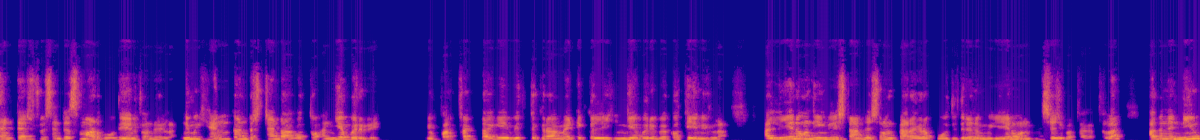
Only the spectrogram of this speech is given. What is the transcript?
ಸೆಂಟೆನ್ಸ್ ಟು ಸೆಂಟೆನ್ಸ್ ಮಾಡ್ಬೋದು, ಏನು ತೊಂದರೆ ಇಲ್ಲ. ನಿಮ್ಗೆ ಹೆಂಗ್ ಅಂಡರ್ಸ್ಟ್ಯಾಂಡ್ ಆಗುತ್ತೋ ಹಂಗೆ ಬರೀರಿ. ನೀವು ಪರ್ಫೆಕ್ಟ್ ಆಗಿ ವಿತ್ ಗ್ರಾಮ್ಯಾಟಿಕಲ್ಲಿ ಹಿಂಗೆ ಬರಿಬೇಕು ಅಂತ ಏನಿಲ್ಲ ಅಲ್ಲಿ ಏನೋ ಒಂದು ಇಂಗ್ಲಿಷ್ ಟ್ರಾನ್ಸ್ಲೇಷನ್ ಒಂದು ಪ್ಯಾರಾಗ್ರಾಫ್ ಓದಿದ್ರೆ ನಮಗೆ ಏನೋ ಒಂದು ಮೆಸೇಜ್ ಗೊತ್ತಾಗತ್ತಲ್ಲ? ಅದನ್ನ ನೀವು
